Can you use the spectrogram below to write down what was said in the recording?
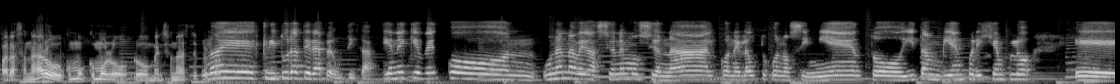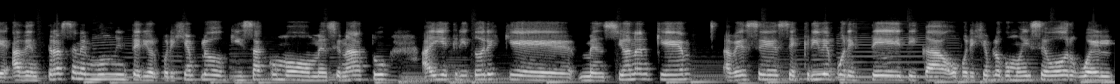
para sanar o cómo, cómo lo, lo mencionaste? No es escritura terapéutica, tiene que ver con una navegación emocional, con el autoconocimiento y también, por ejemplo, eh, adentrarse en el mundo interior. Por ejemplo, quizás como mencionabas tú, hay escritores que mencionan que a veces se escribe por estética o, por ejemplo, como dice Orwell,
